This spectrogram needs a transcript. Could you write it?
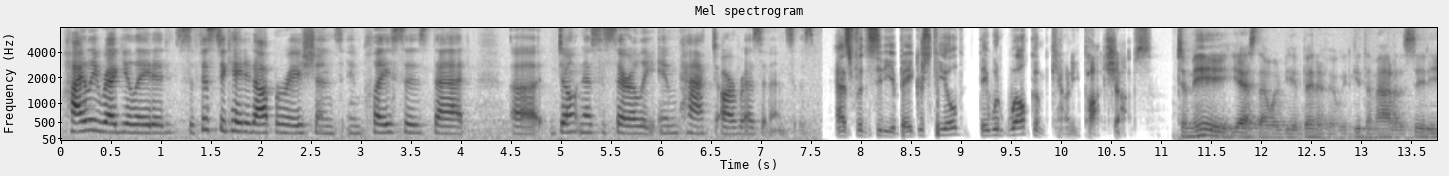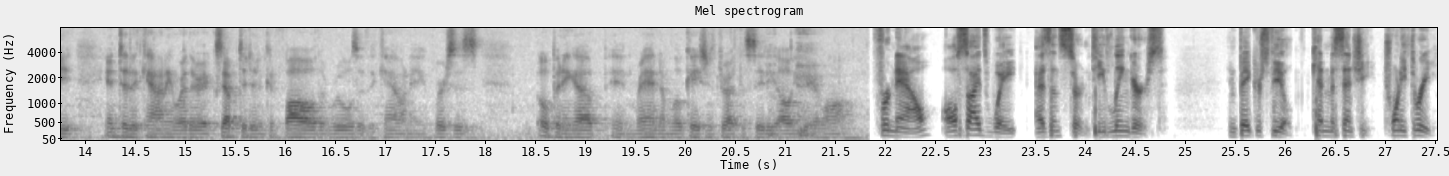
highly regulated, sophisticated operations in places that uh, don't necessarily impact our residences. As for the city of Bakersfield, they would welcome county pot shops. To me, yes, that would be a benefit. We'd get them out of the city into the county where they're accepted and can follow the rules of the county versus opening up in random locations throughout the city all year long. For now, all sides wait as uncertainty lingers. In Bakersfield, Ken Masenchi, 23,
